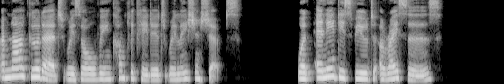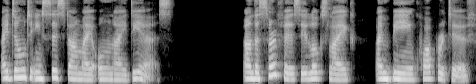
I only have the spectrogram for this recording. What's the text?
I'm not good at resolving complicated relationships. When any dispute arises, I don't insist on my own ideas. On the surface, it looks like I'm being cooperative,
